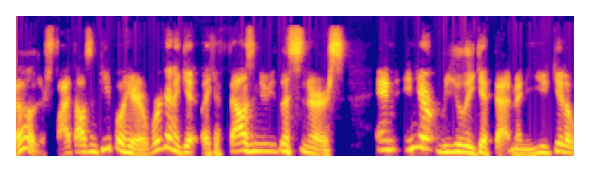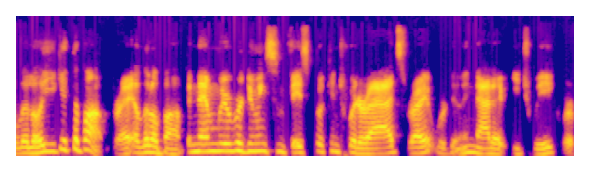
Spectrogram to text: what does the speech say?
oh, there's five thousand people here. We're gonna get like a thousand new listeners and, and you don't really get that many. You get a little, you get the bump, right? A little bump. And then we were doing some Facebook and Twitter ads, right? We're doing that each week. We're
